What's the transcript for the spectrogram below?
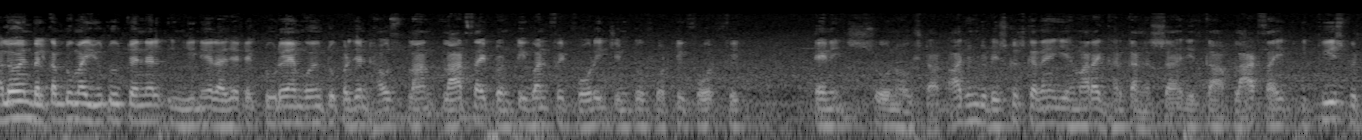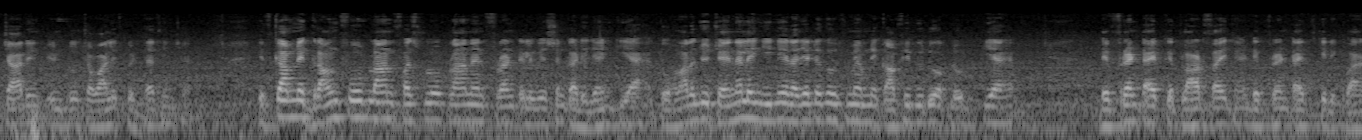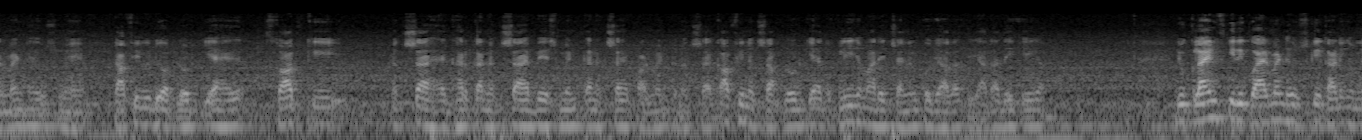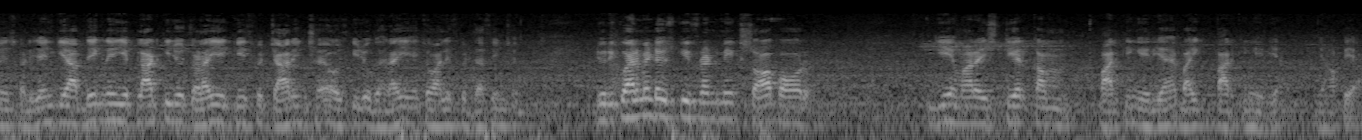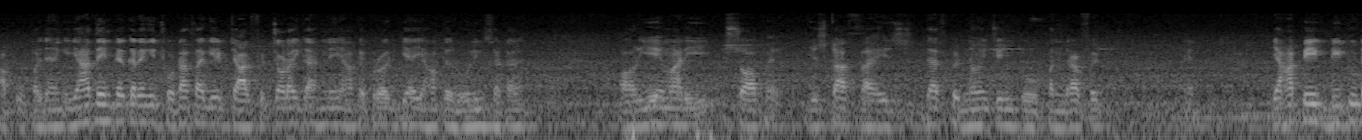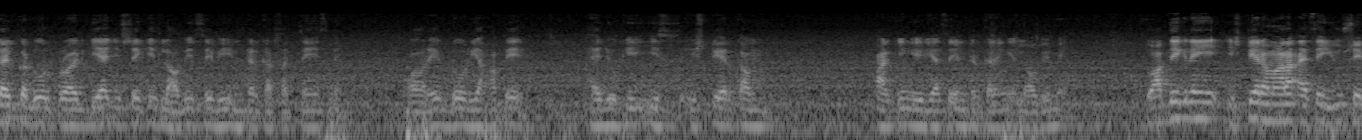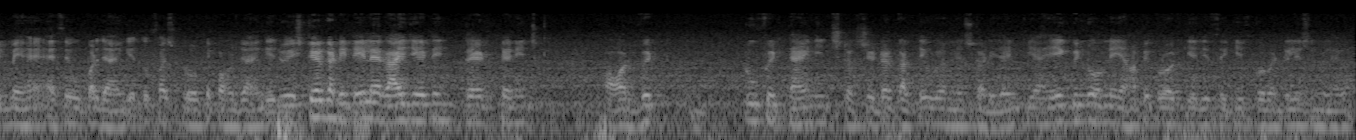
Hello and welcome to my YouTube channel, Engineer Ajay Tech. Today I am going to present house plan, plot size 21 feet 4 inch into 44 feet 10 inch so no start आज हम जो discuss कर रहे हैं, ये हमारा घर का नक्शा है, जिसका plot size 21 feet 4 inch into चवालीस फीट 10 इंच है। इसका हमने ground floor plan first floor plan and front elevation का डिज़ाइन किया है। तो हमारा जो चैनल है इंजीनियर अजय टेक उसमें हमने काफ़ी वीडियो अपलोड किया है। डिफरेंट टाइप के प्लाट साइज़ हैं डिफरेंट टाइप की रिक्वायरमेंट है उसमें। काफ़ी वीडियो अपलोड किया है। शॉप की नक्शा है, घर का नक्शा है बेसमेंट का नक्शा है अपार्टमेंट का नक्शा है। काफ़ी नक्शा अपलोड किया है तो प्लीज़ हमारे चैनल को ज़्यादा से ज़्यादा देखिएगा। जो क्लाइंट्स की रिक्वायरमेंट है, उसके अकॉर्डिंग हमने इसका डिज़ाइन किया। आप देख रहे हैं, ये प्लाट की जो चौड़ाई है, इक्कीस फीट चार इंच है और उसकी जो गहराई है, चौवालीस फीट दस इंच है। जो रिक्वायरमेंट है, उसकी फ्रंट में एक शॉप और ये हमारा स्टेयर कम पार्किंग एरिया है बाइक पार्किंग एरिया यहाँ पे आप ऊपर जाएँगे। यहाँ से इंटर करेंगे, छोटा सा गेट चार फीट चौड़ाई का हमने यहाँ पे प्रोवाइड किया है। यहाँ पे रोलिंग शटर है। और ये हमारी शॉप है, जिसका साइज़ 10 फीट नौ इंच इंटू पंद्रह फीट है। यहाँ पे एक डी टू टाइप का डोर प्रोवाइड किया है, जिससे कि लॉबी से भी इंटर कर सकते हैं इसमें। और एक डोर यहाँ पे है जो कि इस स्टेयर कम पार्किंग एरिया से इंटर करेंगे लॉबी में। तो आप देख रहे हैं स्टेयर हमारा ऐसे यू शेप में है, ऐसे ऊपर जाएँगे तो फ़र्स्ट फ्लोर पे पहुँच जाएँगे। जो स्टेयर का डिटेल है rise eight inch thread ten inch और with two feet ten inch consider करते हुए हमने इसका डिज़ाइन किया है। एक विंडो हमने यहाँ पे प्रोवाइड किया जिससे कि इसको वेंटिलेशन मिलेगा।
